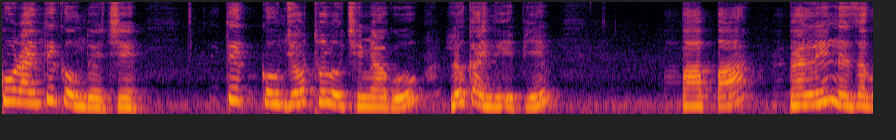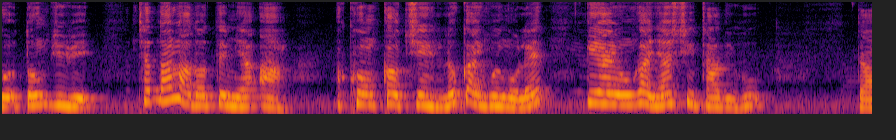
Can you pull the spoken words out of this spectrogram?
ကိုယ်တိုင်တစ်ကုံတွေချင်းတစ်ကုံကျော်ထုတ်လုပ်ခြင်းများကိုလောက်ကင်သည့်အပြင်ဘာပါဗန်လင်းနယ်စပ်ကိုအသုံးပြု၍ဖြတ်တန်းလာသောတင်များအားအခွန်ကောက်ခြင်းလုတ်ကင်ခွင့်ကိုလည်း KIO ကရရှိထားသည်ဟုဒါ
